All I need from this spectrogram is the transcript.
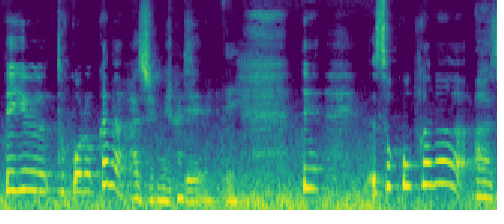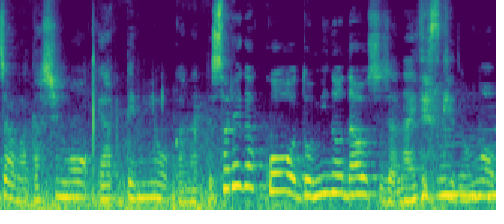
っていうところから始めて、でそこからあじゃあ私もやってみようかなって。それがこうドミノ倒しじゃないですけども、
